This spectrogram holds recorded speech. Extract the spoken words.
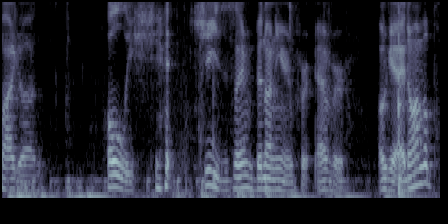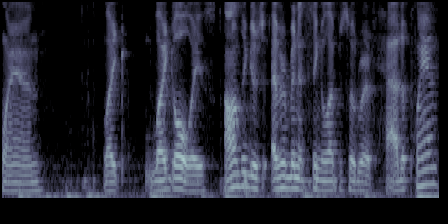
my god. Holy shit. Jesus, I haven't been on here in forever. Okay, I don't have a plan. Like, like always. I don't think there's ever been a single episode where I've had a plan.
